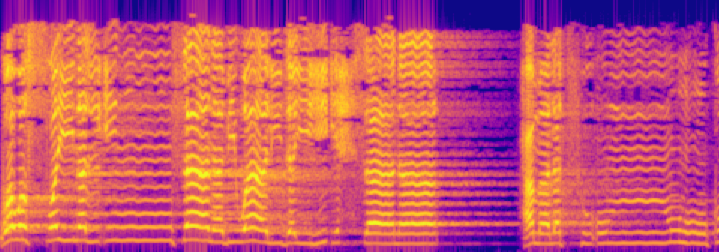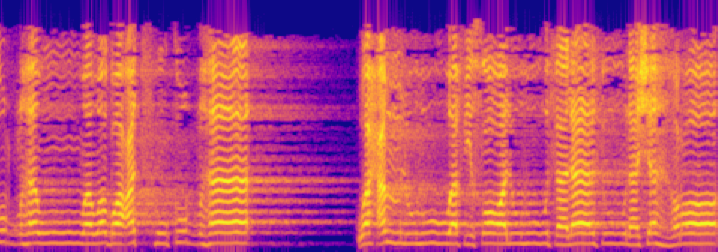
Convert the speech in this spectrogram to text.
ووصينا الإنسان بوالديه إحسانا حملته أمه كرها ووضعته كرها وحمله وفصاله ثلاثون شهرا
